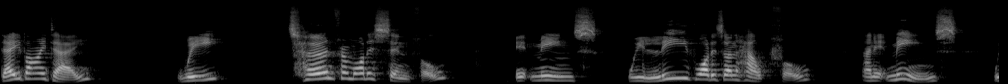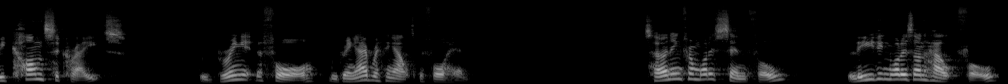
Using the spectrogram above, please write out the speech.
day by day, we turn from what is sinful. It means we leave what is unhelpful. And it means we consecrate, we bring it before, we bring everything else before Him turning from what is sinful, leaving what is unhelpful,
